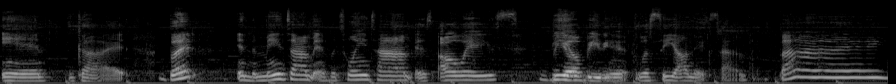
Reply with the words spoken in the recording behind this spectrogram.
in God. But in the meantime, in between time, as always, be, be obedient. obedient. We'll see y'all next time. Bye.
